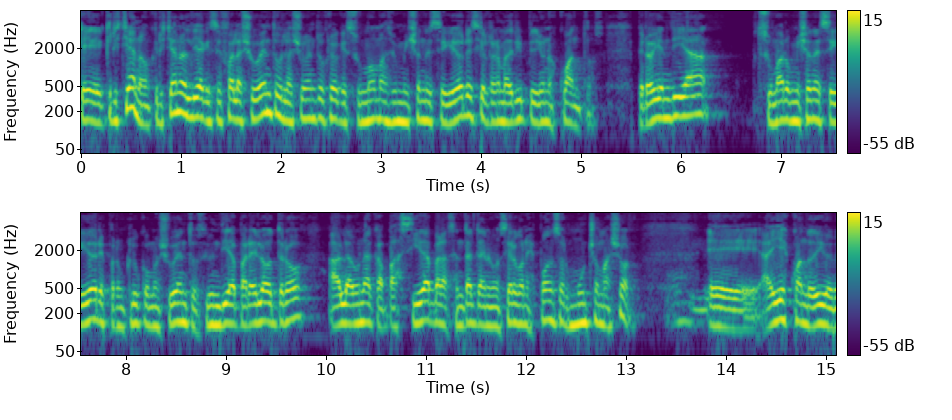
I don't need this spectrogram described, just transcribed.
que Cristiano, Cristiano el día que se fue a la Juventus, la Juventus creo que sumó más de un millón de seguidores y el Real Madrid pidió unos cuantos. Pero hoy en día sumar un millón de seguidores para un club como Juventus de un día para el otro habla de una capacidad para sentarte a negociar con sponsors mucho mayor. Eh, ahí es cuando digo,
